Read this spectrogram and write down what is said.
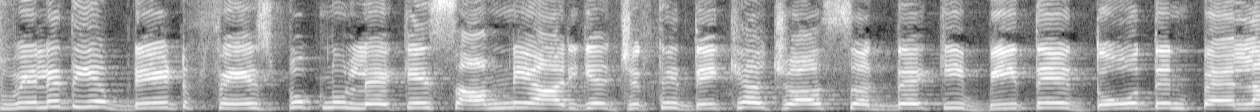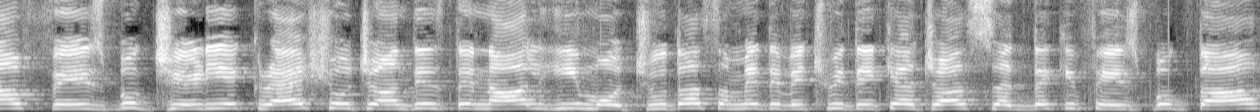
ਇਸ ਵੇਲੇ ਦੀ ਅਪਡੇਟ ਫੇਸਬੁੱਕ ਨੂੰ ਲੈ ਕੇ ਸਾਹਮਣੇ ਆ ਰਹੀ ਹੈ, ਜਿੱਥੇ ਦੇਖਿਆ ਜਾ ਸਕਦਾ ਹੈ ਕਿ ਬੀਤੇ 2 ਦਿਨ ਪਹਿਲਾਂ ਫੇਸਬੁੱਕ ਜਿਹੜੀ ਹੈ ਕ੍ਰੈਸ਼ ਹੋ ਜਾਂਦੀ ਇਸ ਦੇ ਨਾਲ ਹੀ ਮੌਜੂਦਾ ਸਮੇਂ ਦੇ ਵਿੱਚ ਵੀ ਦੇਖਿਆ ਜਾ ਸਕਦਾ ਹੈ ਕਿ ਫੇਸਬੁੱਕ ਦਾ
